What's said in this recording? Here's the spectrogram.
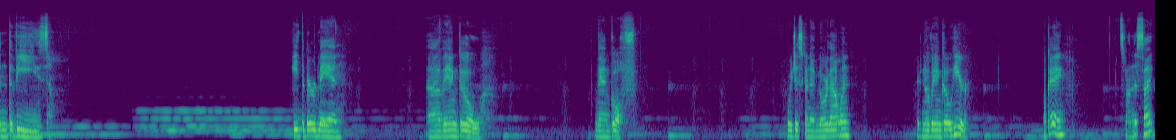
The V's. He's the Birdman. Uh, Van Gogh. Van Gogh. We're just gonna ignore that one? There's no Van Gogh here. Okay. Is it on this side?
